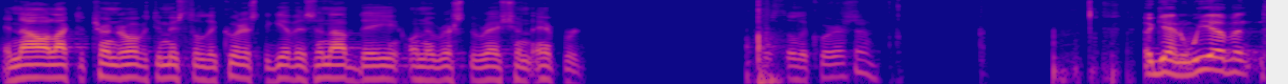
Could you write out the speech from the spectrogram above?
And now I'd like to turn it over to Mr. LeCouris to give us an update on the restoration effort. Mr. LeCouris? again, we haven't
